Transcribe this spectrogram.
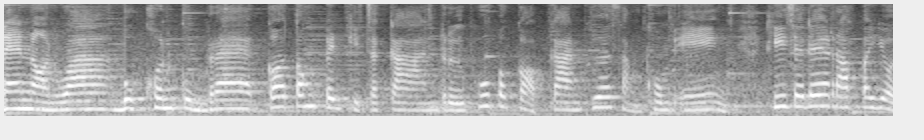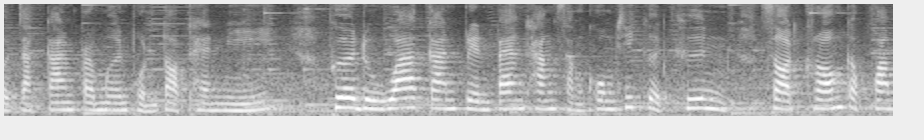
แน่นอนว่าบุคคลกลุ่มแรกก็ต้องเป็นกิจการหรือผู้ประกอบการเพื่อสังคมเอง ที่จะได้รับประโยชน์จากการประเมินผลตอบแทนนี้ เพื่อดูว่าการเปลี่ยนแปลงทางสังคมที่เกิดขึ้น สอดคล้องกับความ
